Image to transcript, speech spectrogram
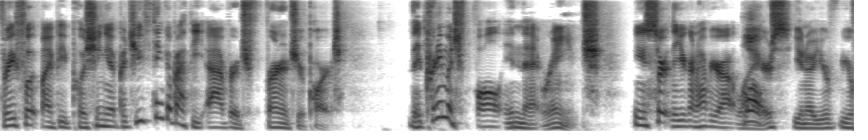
three foot might be pushing it, but you think about the average furniture part, they pretty much fall in that range. You know, certainly you're going to have your outliers. you know, your your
